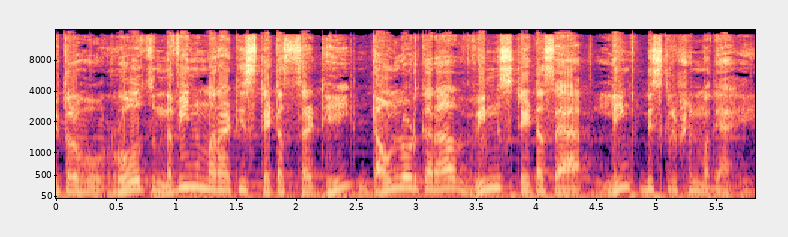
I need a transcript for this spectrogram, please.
मित्र हो रोज नवीन मराठी स्टेटस साठी डाउनलोड करा win status app link description मध्ये आहे.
